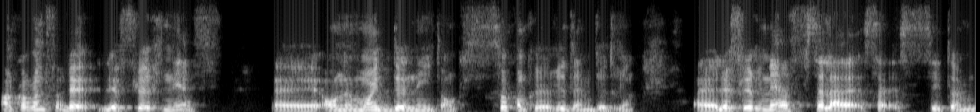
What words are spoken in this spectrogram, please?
Encore une fois, le, le florinef, on a moins de données, donc c'est ça qu'on priorise l'amidodrine. Euh, le fluorinef, c'est un,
